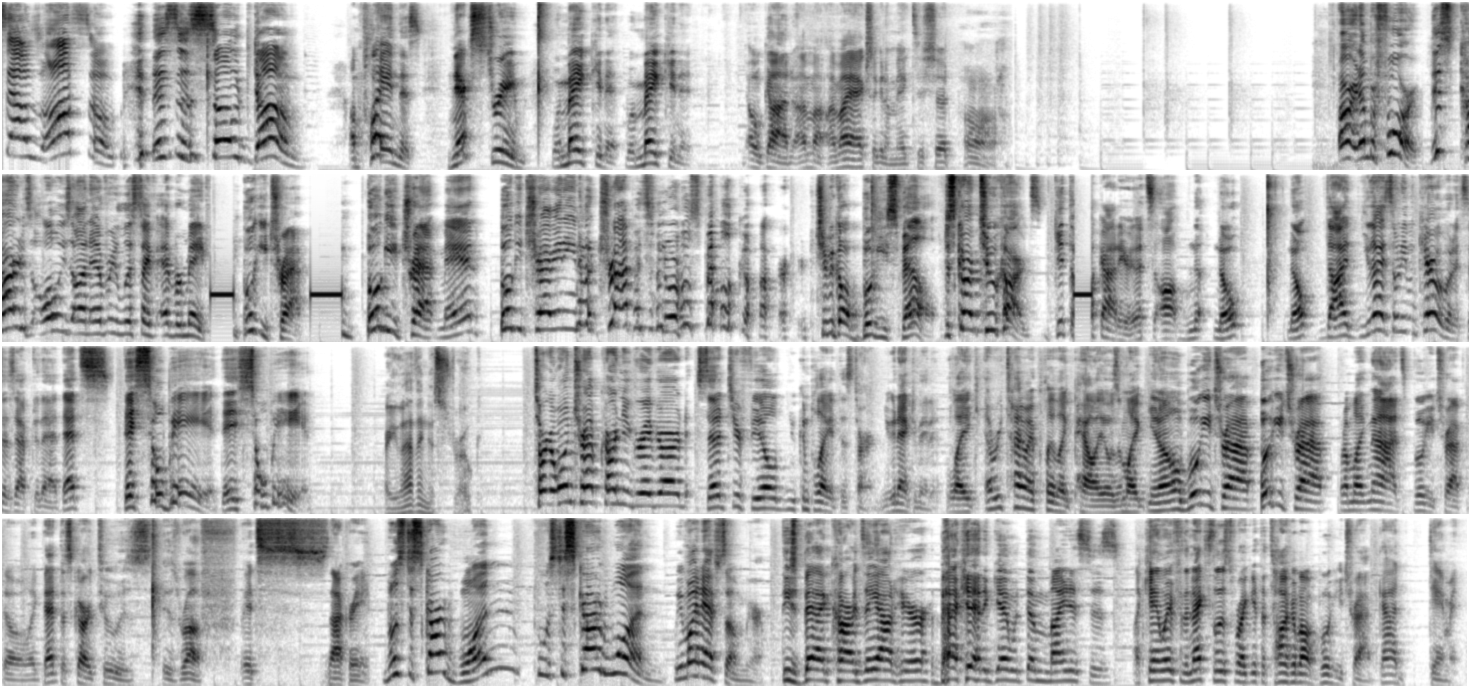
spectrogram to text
sounds awesome. This is so dumb. I'm playing this. Next stream, we're making it. We're making it. Oh god, I'm am I actually gonna make this shit? Oh. Alright, number four. This card is always on every list I've ever made. Boogie Trap. Boogie Trap, man. Boogie Trap ain't even a trap, it's a normal spell card. Should be called Boogie Spell. Discard two cards. Get the fuck out of here. That's, uh, nope. Nope. I, you guys don't even care what it says after that. That's, they're so bad. They're so bad. Are you having a stroke? Target one trap card in your graveyard, set it to your field, you can play it this turn. You can activate it. Like, every time I play, like, Palios, I'm like, you know, Boogie Trap, Boogie Trap, but I'm like, nah, it's Boogie Trap, though. Like, that discard, too, is is rough. It's not great. Was discard one? Was discard one. We might have some here. These bad cards, they out here. Back at it again with them minuses. I can't wait for the next list where I get to talk about Boogie Trap. God damn it.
